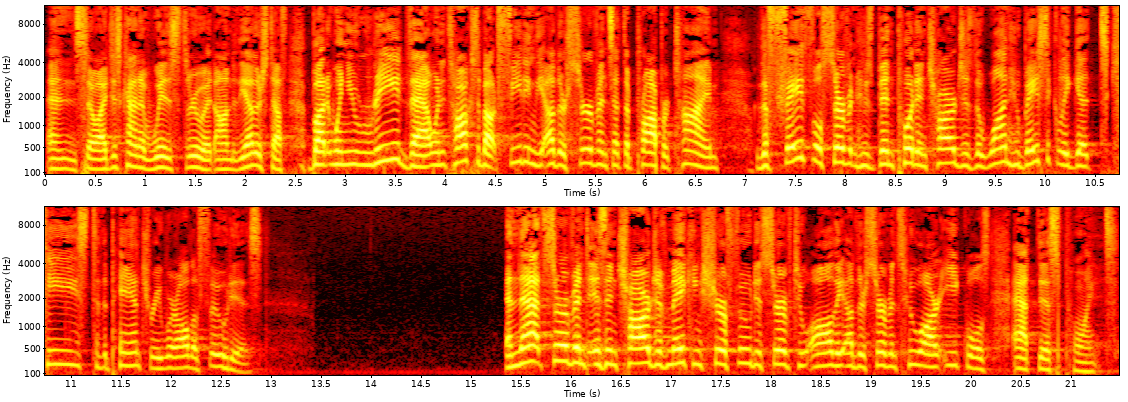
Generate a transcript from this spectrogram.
And so I just kind of whizzed through it onto the other stuff. But when you read that, when it talks about feeding the other servants at the proper time, the faithful servant who's been put in charge is the one who basically gets keys to the pantry where all the food is. And that servant is in charge of making sure food is served to all the other servants who are equals at this point.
